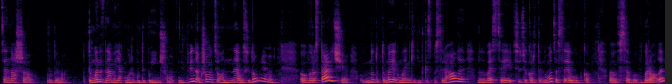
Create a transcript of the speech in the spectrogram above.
це наша родина. Тобто ми не знаємо, як може бути по-іншому. Відповідно, якщо ми цього не усвідомлюємо, виростаючи, ну тобто ми, як маленькі дітки, спостерігали на весь цей всю цю картину. Ми це все як губка е, в себе вбирали.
